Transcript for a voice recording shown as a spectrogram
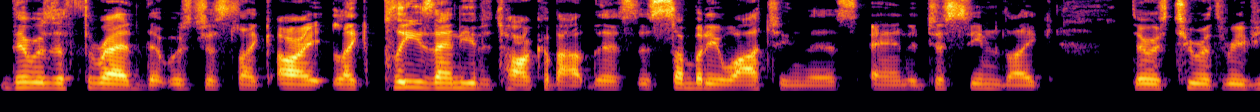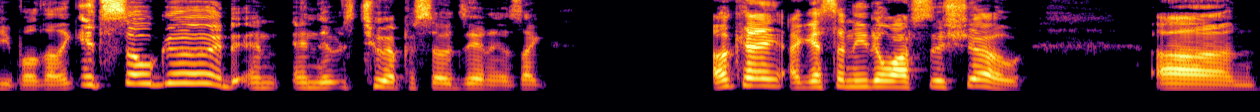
there was a thread that was just like, all right, like please, I need to talk about this. Is somebody watching this? And it just seemed like there was two or three people that like it's so good, and and it was two episodes in. It was like, okay, I guess I need to watch this show. Um,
